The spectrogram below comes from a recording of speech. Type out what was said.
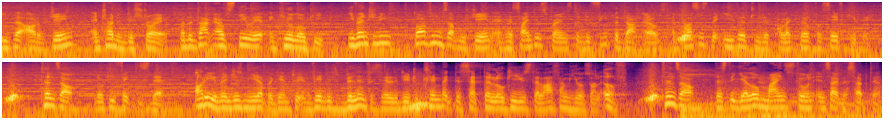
ether out of Jane and try to destroy it, but the Dark Elves steal it and kill Loki. Eventually, Thor teams up with Jane and her scientist friends to defeat the Dark Elves and passes the ether to the Collector for safekeeping. Turns out, Loki faked his death. All the Avengers meet up again to invade this villain facility to claim back the scepter Loki used the last time he was on Earth. Turns out, there's the yellow Mind Stone inside the scepter.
